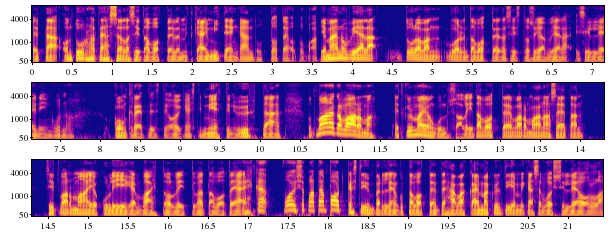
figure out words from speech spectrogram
että on turha tehdä sellaisia tavoitteita, mitkä ei mitenkään tule toteutumaan. Ja mä en ole vielä tulevan vuoden tavoitteita siis tosiaan vielä silleen niin kuin konkreettisesti oikeasti miettinyt yhtään, mutta mä oon aika varma, että kyllä mä jonkun salitavoitteen varmaan asetan, sitten varmaan joku liikevaihtoon liittyvä tavoite, ja ehkä voisi jopa tämän podcastin ympärille jonkun tavoitteen tehdä, vaikka en mä kyllä tiedä, mikä se voisi sille olla.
